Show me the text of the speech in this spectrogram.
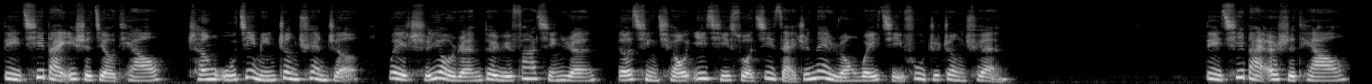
第七百一十九条，称无记名证券者，为持有人对于发行人得请求依其所记载之内容为给付之证券。第七百二十条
